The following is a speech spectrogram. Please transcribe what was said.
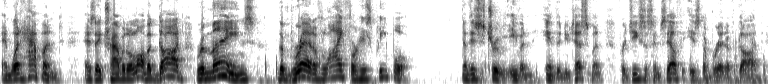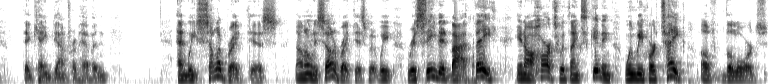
and what happened as they traveled along. But God remains the bread of life for his people. Now, this is true even in the New Testament, for Jesus himself is the bread of God that came down from heaven. And we celebrate this, not only celebrate this, but we receive it by faith in our hearts with thanksgiving when we partake of the Lord's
